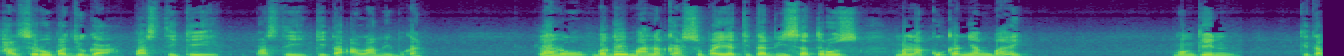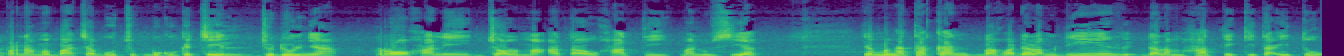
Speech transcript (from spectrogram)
Hal serupa juga pasti kita, pasti kita alami, bukan? Lalu bagaimanakah supaya kita bisa terus melakukan yang baik? Mungkin kita pernah membaca buku, buku kecil judulnya rohani jolma atau hati manusia yang mengatakan bahwa dalam diri dalam hati kita itu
